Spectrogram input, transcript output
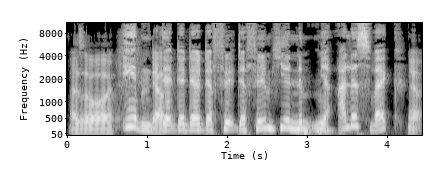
Also eben ja. der der der der, Fil der Film hier nimmt mir alles weg, ja.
